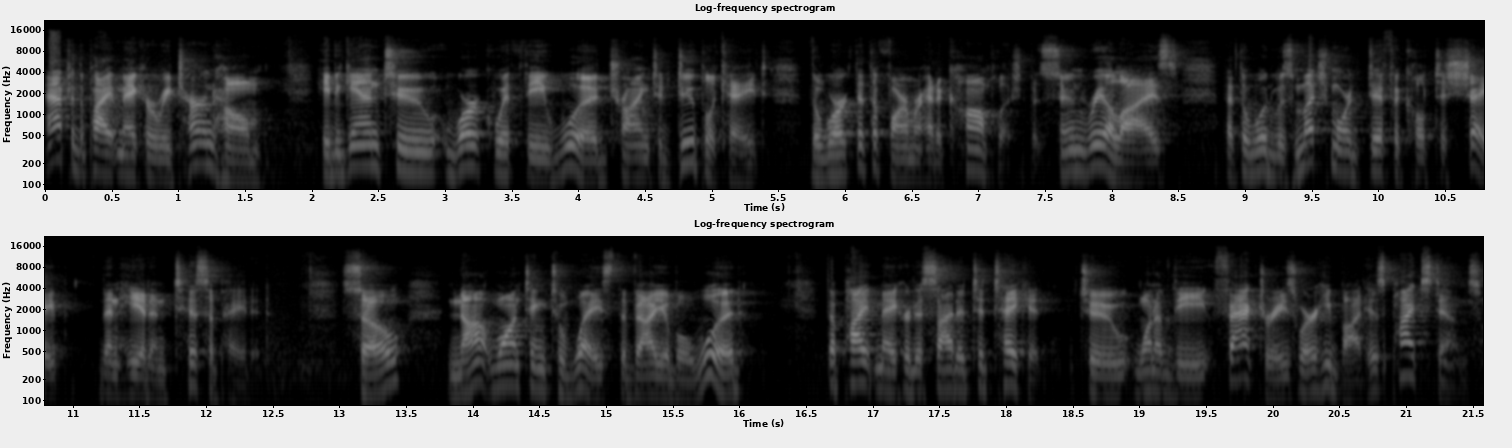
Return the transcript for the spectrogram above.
After the pipe maker returned home, he began to work with the wood trying to duplicate the work that the farmer had accomplished, but soon realized that the wood was much more difficult to shape than he had anticipated. So, not wanting to waste the valuable wood, the pipe maker decided to take it to one of the factories where he bought his pipe stems.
